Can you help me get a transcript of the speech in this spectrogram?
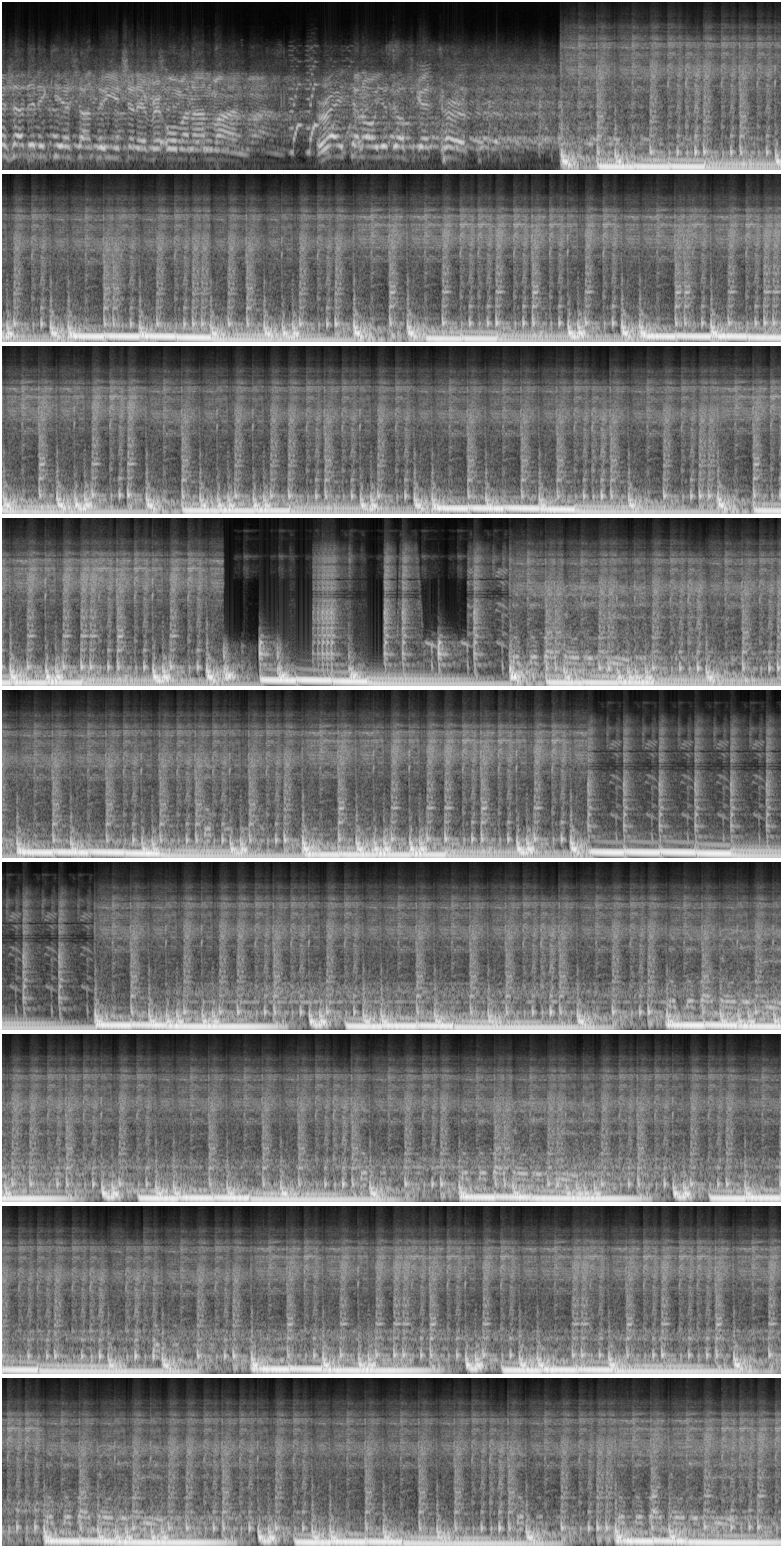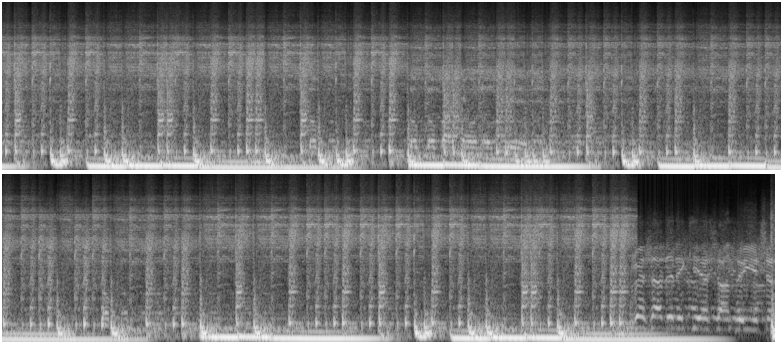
Special dedication to each and every woman and man. Right now, you just get hurt. yaşandığı için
